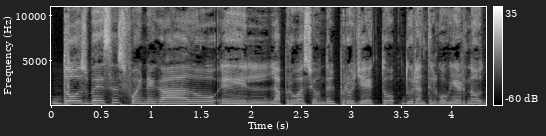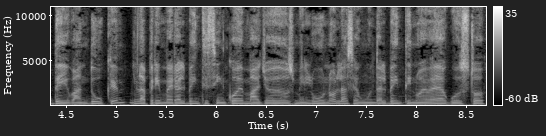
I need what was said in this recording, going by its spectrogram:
Dos veces fue negado la aprobación del proyecto durante el gobierno de Iván Duque. La primera el 25 de mayo de 2001, la segunda el 29 de agosto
